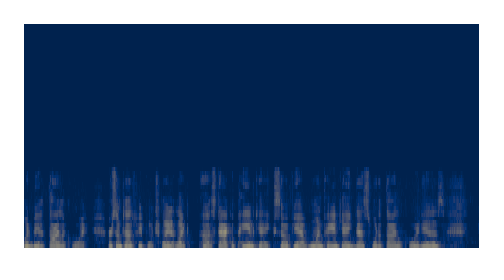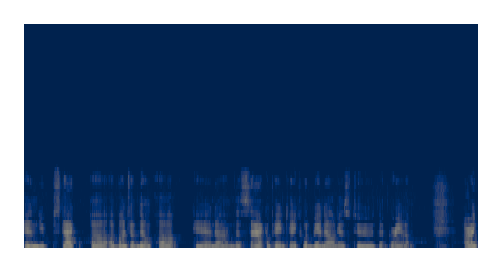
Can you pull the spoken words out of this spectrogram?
would be a thylakoid, or sometimes people explain it like uh, stack of pancakes. So if you have one pancake, that's what a thylakoid is. And you stack uh, a bunch of them up, and um, the stack of pancakes would be analogous to the granum. All right.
